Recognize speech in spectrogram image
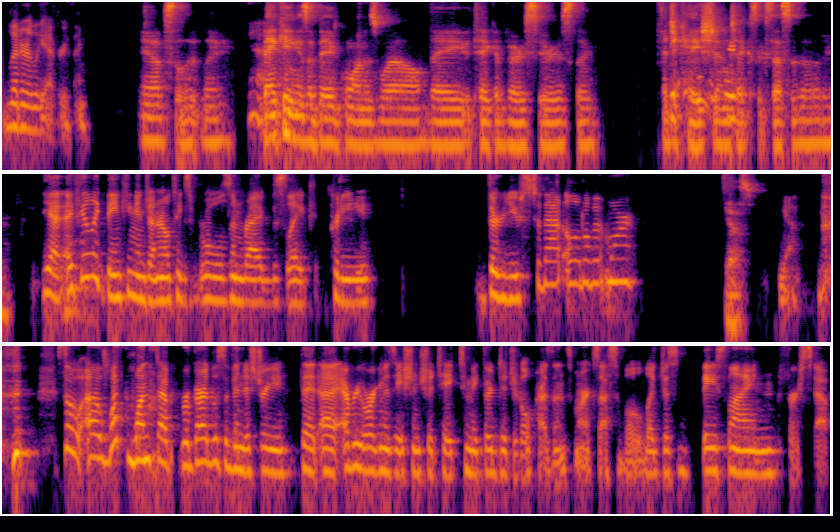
literally everything. Yeah, absolutely. Yeah. Banking is a big one as well. They take it very seriously. Education yeah, takes accessibility. Yeah, I feel like banking in general takes rules and regs like pretty they're used to that a little bit more. Yes. Yeah. so, uh, what's one step, regardless of industry, that uh, every organization should take to make their digital presence more accessible? Like just baseline first step.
